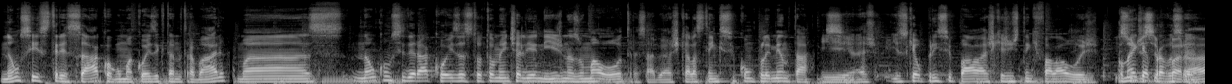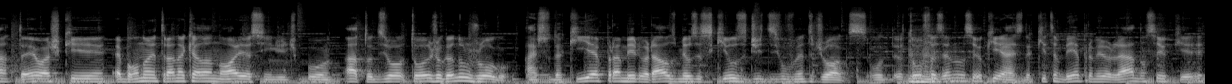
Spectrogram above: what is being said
não se estressar com alguma coisa que está no trabalho, mas não considerar coisas totalmente alienígenas uma a outra, sabe? Eu acho que elas têm que se complementar. E acho, isso que é o principal, acho que a gente tem que falar hoje. Como isso é que é para você? Até eu acho que é bom não entrar naquela noia assim de tipo, ah, tô, tô jogando um jogo. Ah, isso daqui é para melhorar os meus skills de desenvolvimento de jogos. Ou eu tô uhum. fazendo não sei o que, ah, isso daqui também é para melhorar não sei o que,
